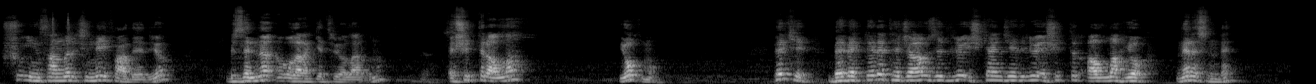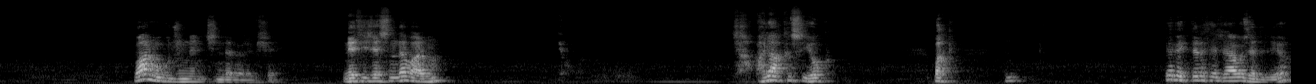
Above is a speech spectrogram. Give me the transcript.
Şu insanlar için ne ifade ediyor? Bize ne olarak getiriyorlar bunu? Eşittir Allah. Yok mu? Peki bebeklere tecavüz ediliyor, işkence ediliyor, eşittir Allah yok. Neresinde? Var mı bu cümlenin içinde böyle bir şey? Neticesinde var mı? Yok. Ya alakası yok. Bak bebeklere tecavüz ediliyor.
